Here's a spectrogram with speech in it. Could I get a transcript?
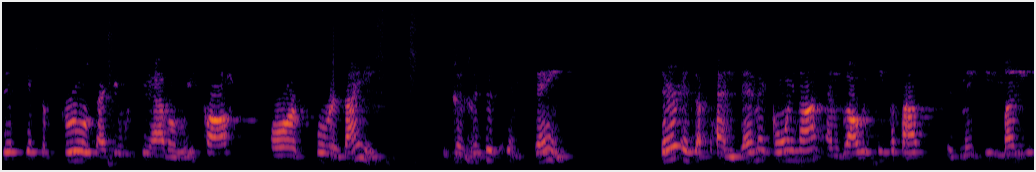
This gets approved. I think we should have a recall or for resigning because mm-hmm. this is insane. There is a pandemic going on, and all we think about is making money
